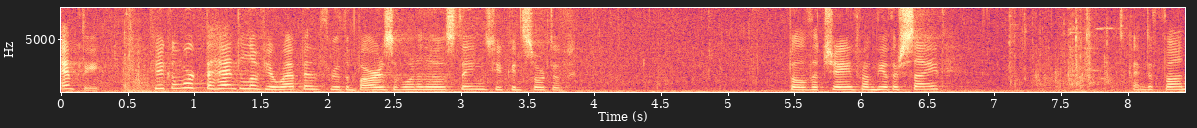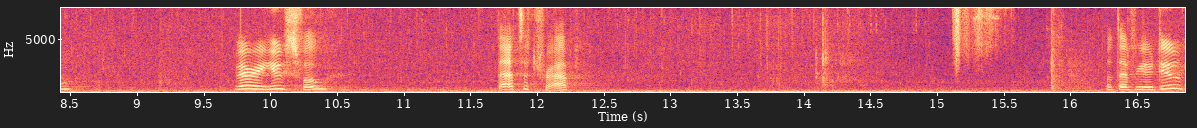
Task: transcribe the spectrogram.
Empty. If you can work the handle of your weapon through the bars of one of those things, you can sort of pull the chain from the other side. It's kind of fun. Very useful. That's a trap. Whatever you do,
